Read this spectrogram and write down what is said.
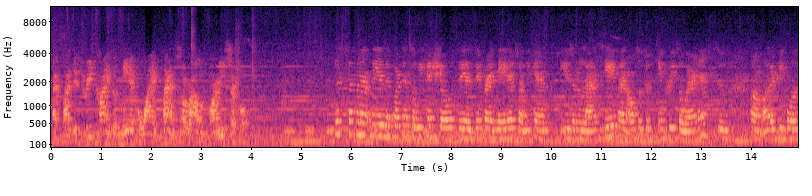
have planted three kinds of native Hawaiian plants around Varney Circle. This definitely is important so we can show the different natives that we can use in the landscape and also to increase awareness to um, other people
